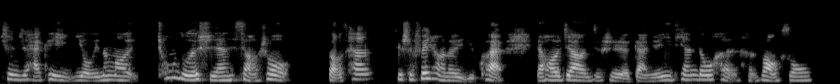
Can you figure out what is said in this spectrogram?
甚至还可以有那么充足的时间享受早餐。就是非常的愉快，然后这样就是感觉一天都很很放松，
